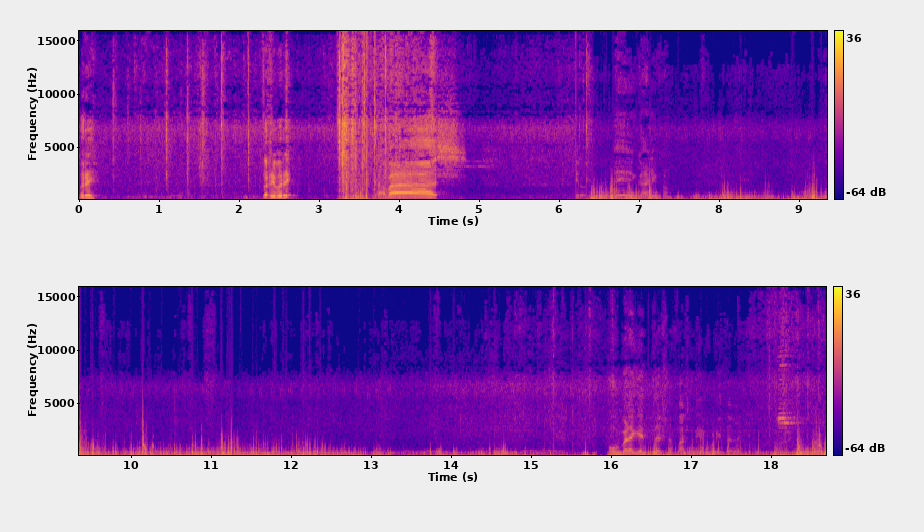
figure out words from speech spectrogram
ಬರ್ರಿ. ಬರ್ರಿ ಬರ್ರಿ. ಶಬಾಷ್. ಏ ಗಾಡಿ ಕಣ್. ಅವು ಬೆಳಗ್ಗೆ ಎದ್ದ ತಕ್ಷಣ ಫಸ್ಟ್ ನೀರು ಕುಡಿತವೆ.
